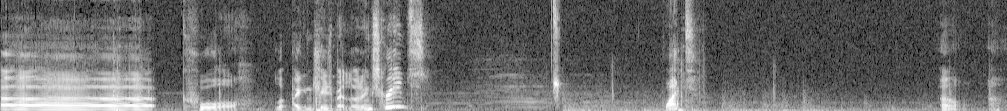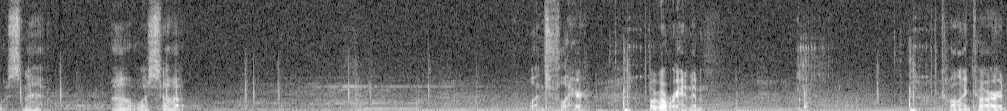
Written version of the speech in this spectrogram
Uh, I can change my loading screens? What? Oh, oh, snap. Oh, what's up? Lens flare. We'll go random. Calling card.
